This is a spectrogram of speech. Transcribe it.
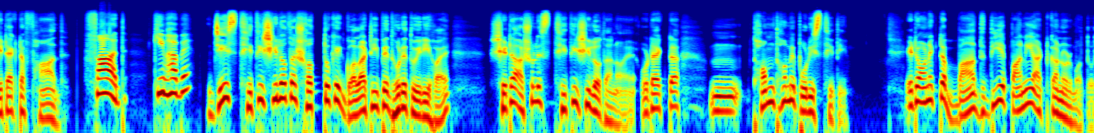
এটা একটা ফাঁদ। ফাঁদ? কীভাবে? যে স্থিতিশীলতা সত্যকে গলা টিপে ধরে তৈরি হয় সেটা আসলে স্থিতিশীলতা নয় ওটা একটা থমথমে পরিস্থিতি। এটা অনেকটা বাঁধ দিয়ে পানি আটকানোর মতো।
